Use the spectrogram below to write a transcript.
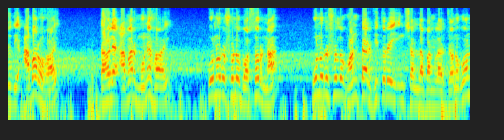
যদি আবারও হয়, তাহলে আমার মনে হয় পনেরো ষোলো বছর না, পনেরো ষোলো ঘণ্টার ভিতরেই ইনশাল্লাহ বাংলার জনগণ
